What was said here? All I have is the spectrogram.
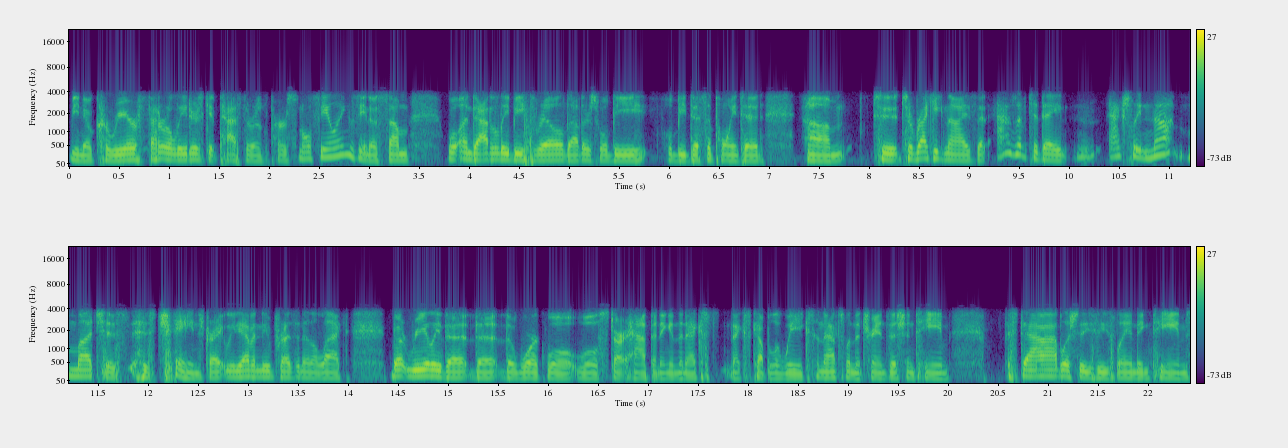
you know career federal leaders get past their own personal feelings, you know, some will undoubtedly be thrilled, others will be will be disappointed. Um, to to recognize that as of today, actually not much has has changed. Right, we have a new president elect, but really the the the work will will start happening in the next next couple of weeks, and that's when the transition team establishes these landing teams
